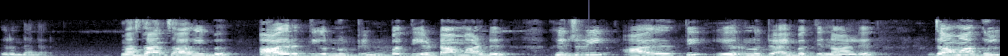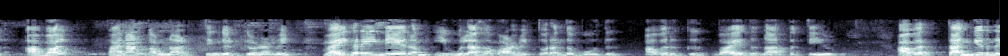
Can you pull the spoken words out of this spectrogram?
இருந்தனர். மசான் சாஹிப் ஆயிரத்தி இருநூற்றி முப்பத்தி எட்டாம் ஆண்டு ஹிஜ்ரி ஆயிரத்தி இருநூற்றி ஐம்பத்தி நாலு ஜமாதுல் அபால் பதினான்காம் நாள் திங்கட்கிழமை வைகரை நேரம் இவ்வுலக வாழ்வை துறந்தபோது அவருக்கு வயது நாற்பத்தி ஏழு அவர் தங்கியிருந்த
